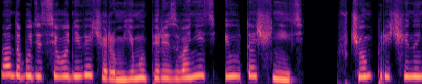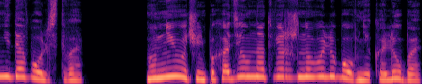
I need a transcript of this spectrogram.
Надо будет сегодня вечером ему перезвонить и уточнить, в чем причина недовольства. Он не очень походил на отверженного любовника, Люба.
